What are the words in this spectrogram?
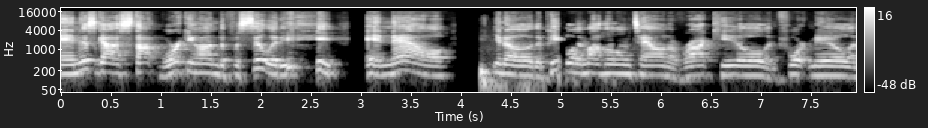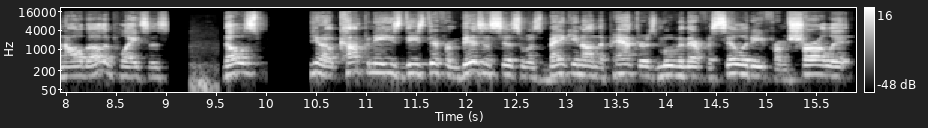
And this guy stopped working on the facility. and now, you know, the people in my hometown of Rock Hill and Fort Mill and all the other places, those, you know, companies, these different businesses was banking on the Panthers moving their facility from Charlotte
